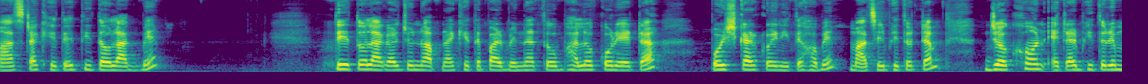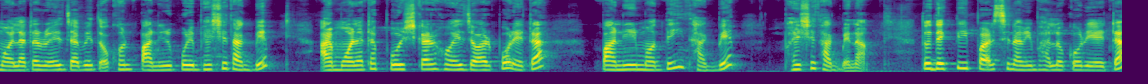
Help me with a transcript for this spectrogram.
মাছটা খেতে তিতাও লাগবে। তেতো লাগার জন্য আপনারা খেতে পারবেন না, তো ভালো করে এটা পরিষ্কার করে নিতে হবে মাছের ভেতরটা। যখন এটার ভিতরে ময়লাটা রয়ে যাবে, তখন পানির উপরে ভেসে থাকবে। আর ময়লাটা পরিষ্কার হয়ে যাওয়ার পর এটা পানির মধ্যেই থাকবে, ভেসে থাকবে না। তো দেখতেই পারছেন আমি ভালো করে এটা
